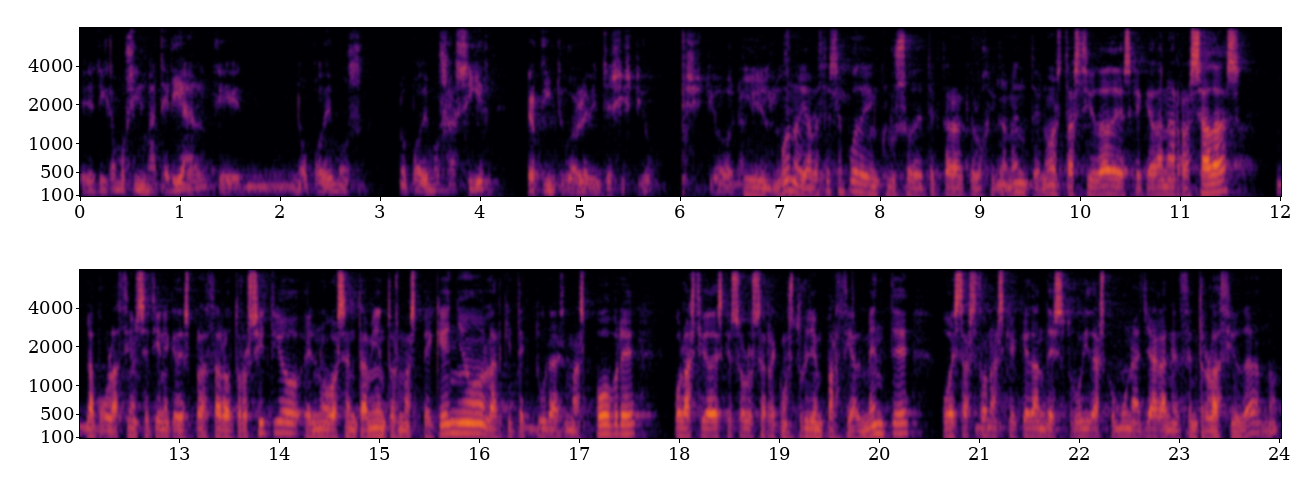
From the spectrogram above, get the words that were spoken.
eh, digamos, inmaterial, que no podemos, no podemos asir, pero que indudablemente existió. Y bueno, y a veces se puede incluso detectar arqueológicamente, ¿no? Estas ciudades que quedan arrasadas, la población se tiene que desplazar a otro sitio, el nuevo asentamiento es más pequeño, la arquitectura es más pobre, o las ciudades que solo se reconstruyen parcialmente, o esas zonas que quedan destruidas como una llaga en el centro de la ciudad, ¿no?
